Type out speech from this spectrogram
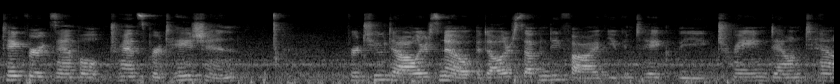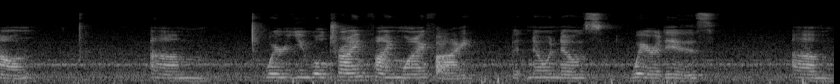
Take for example, transportation. For two dollars, no, a dollar seventy-five, you can take the train downtown um, where you will try and find Wi-Fi, but no one knows where it is. Um,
